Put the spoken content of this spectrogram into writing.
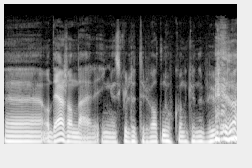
Uh, og det er sånn der ingen skulle tro at noen kunne bo, liksom.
